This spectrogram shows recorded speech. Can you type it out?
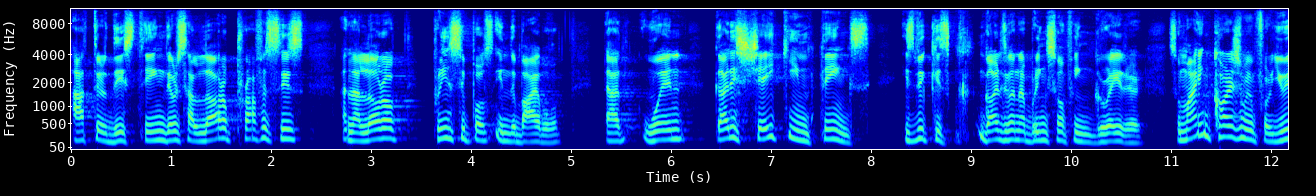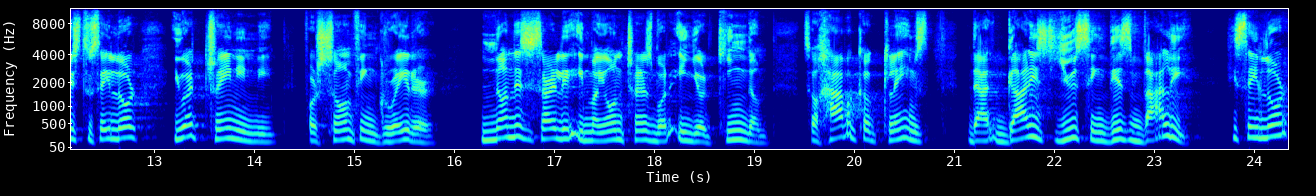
after this thing. There's a lot of prophecies and a lot of principles in the Bible that when God is shaking things, it's because God is going to bring something greater. So, my encouragement for you is to say, Lord, you are training me for something greater, not necessarily in my own terms, but in your kingdom. So, Habakkuk claims that God is using this valley. He's saying, Lord,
